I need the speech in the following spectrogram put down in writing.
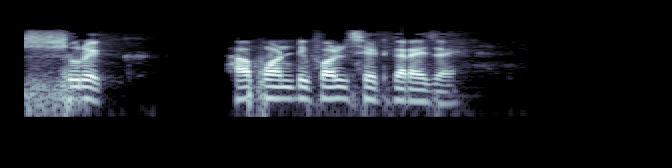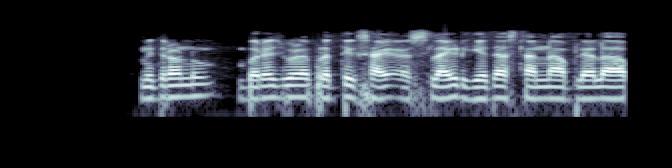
Surekh हा फॉन्ट डिफॉल्ट सेट करायचा आहे. मित्रांनो बऱ्याच वेळा प्रत्येक साय स्लाईड घेत असताना आपल्याला हा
